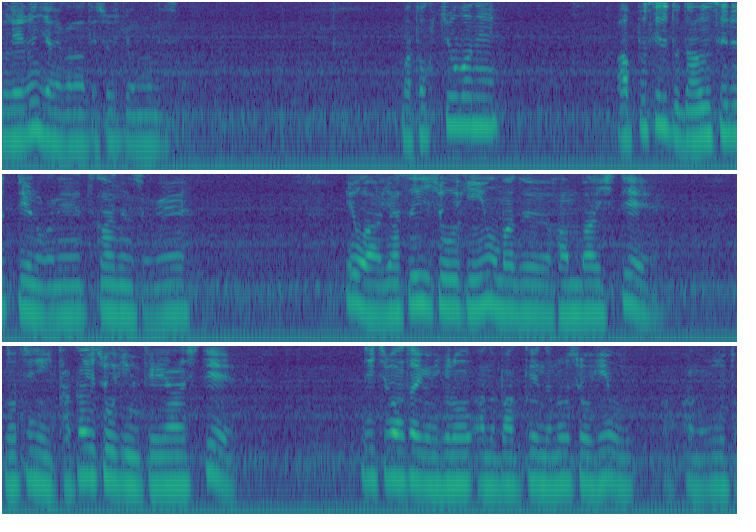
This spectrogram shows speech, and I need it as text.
売れるんじゃないかなって正直思うんですよ。まあ特徴はねアップセルとダウンセルっていうのがね使えるんですよね。要は安い商品をまず販売して後に高い商品を提案してで一番最後にフロあのバックエンドの商品をあの売ると、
